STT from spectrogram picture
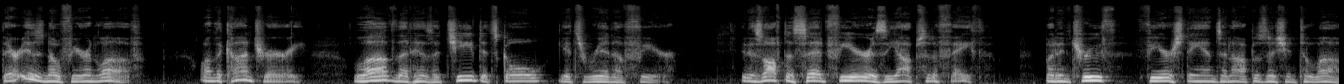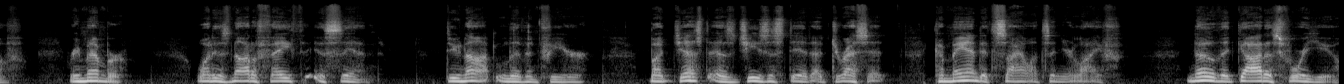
There is no fear in love. On the contrary, love that has achieved its goal gets rid of fear. It is often said fear is the opposite of faith, but in truth, fear stands in opposition to love. Remember, what is not of faith is sin. Do not live in fear, but just as Jesus did, address it, command its silence in your life. Know that God is for you.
